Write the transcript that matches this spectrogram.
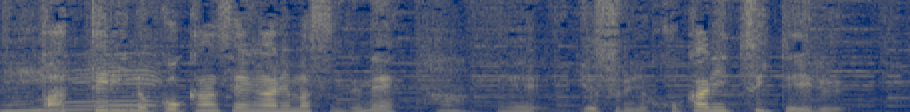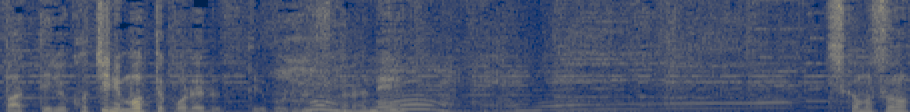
ーバッテリーの互換性がありますんでね、はえー要するに他についているバッテリーをこっちに持ってこれるっていうことですからね、しかもその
